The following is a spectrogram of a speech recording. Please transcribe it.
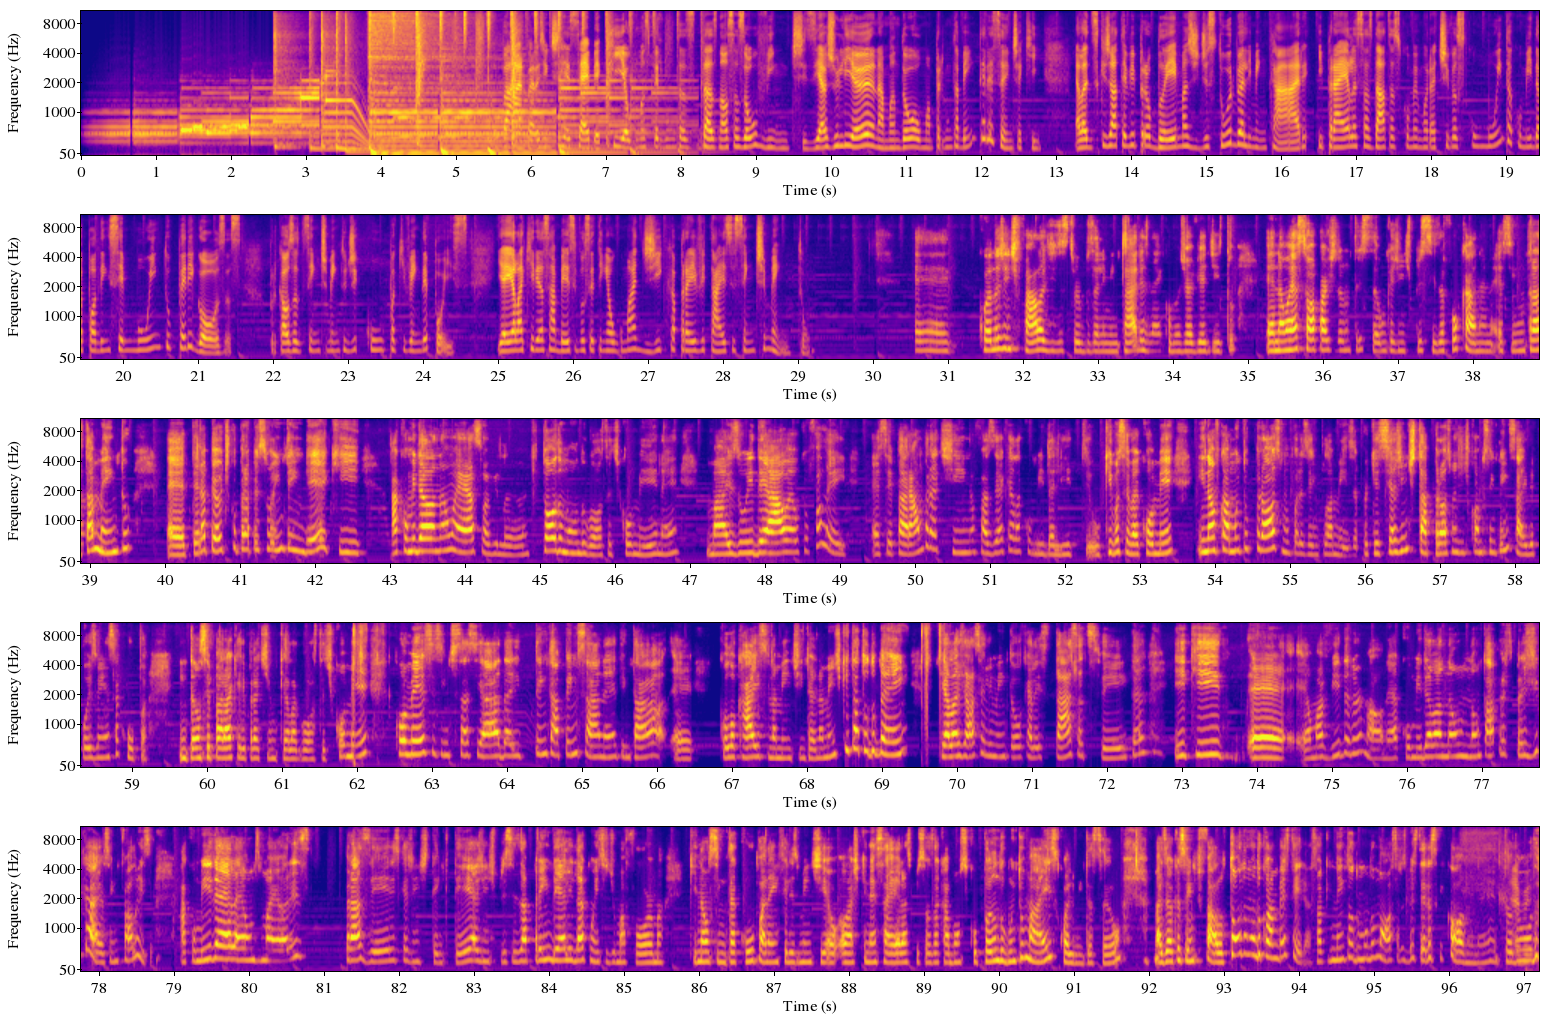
Gente recebe aqui algumas perguntas das nossas ouvintes. E a Juliana mandou uma pergunta bem interessante aqui. Ela diz que já teve problemas de distúrbio alimentar e para ela essas datas comemorativas com muita comida podem ser muito perigosas por causa do sentimento de culpa que vem depois. E aí ela queria saber se você tem alguma dica para evitar esse sentimento. É, quando a gente fala de distúrbios alimentares, né, como eu já havia dito, é, não é só a parte da nutrição que a gente precisa focar, né? É assim, um tratamento é, terapêutico para a pessoa entender que a comida ela não é a sua vilã, que todo mundo gosta de comer, né? Mas o ideal é o que eu falei, é separar um pratinho, fazer aquela comida ali, o que você vai comer, e não ficar muito próximo, por exemplo, à mesa. Porque se a gente tá próximo, a gente come sem pensar, e depois vem essa culpa. Então, separar aquele pratinho que ela gosta de comer, comer, se sentir saciada e tentar pensar, né? Tentar. É, colocar isso na mente internamente que tá tudo bem, que ela já se alimentou, que ela está satisfeita e que é, é uma vida normal, né? A comida ela não não tá para se prejudicar, eu sempre falo isso. A comida ela é um dos maiores prazeres que a gente tem que ter, a gente precisa aprender a lidar com isso de uma forma que não sinta culpa, né? Infelizmente, eu, eu, acho que nessa era as pessoas acabam se culpando muito mais com a alimentação, mas é o que eu sempre falo: todo mundo come besteira, só que nem todo mundo mostra as besteiras que come, né? Todo é mundo.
